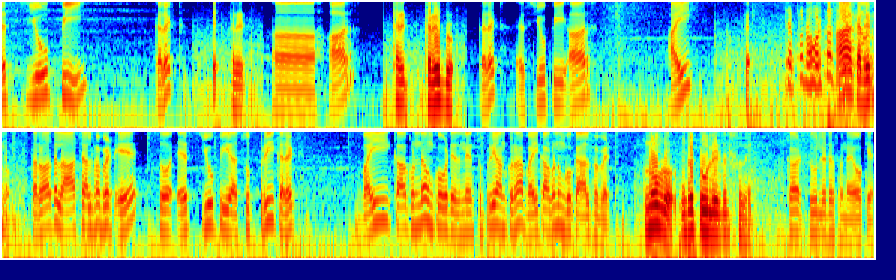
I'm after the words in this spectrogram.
SUP correct correct R correct correct bro correct SUPR I. చెప్పు నోటితో కరెక్ట్. తర్వాత last alphabet A. So SUPR Supri correct. Y కాకుండా ఇంకొకటి ఏదో నేను సుప్రియ అనుకున్నా వై కాకుండా ఇంకొక ఆల్ఫాబెట్. నో బ్రో ఇంకా టూ లీటర్స్ ఉన్నాయి. ఇంకా టూ లెటర్స్ ఉన్నాయి okay.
